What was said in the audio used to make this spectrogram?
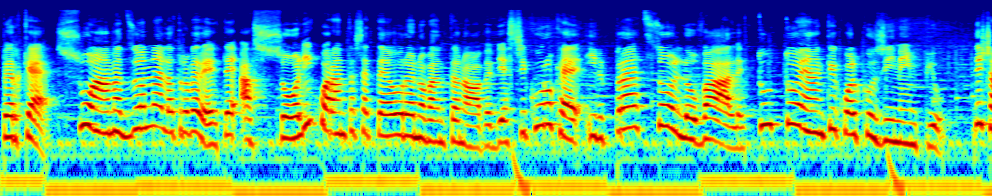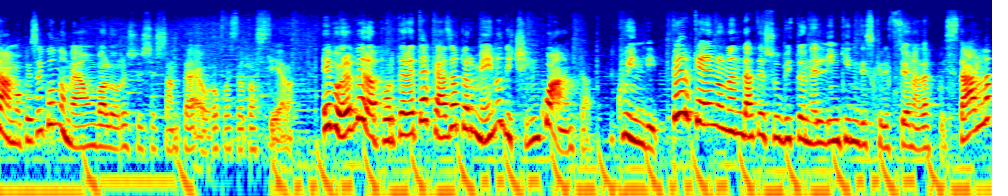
perché su Amazon la troverete a soli 47,99€. Vi assicuro che il prezzo lo vale tutto e anche qualcosina in più. Diciamo che secondo me ha un valore sui 60 euro questa tastiera. E voi ve la porterete a casa per meno di 50. Quindi perché non andate subito nel link in descrizione ad acquistarla?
